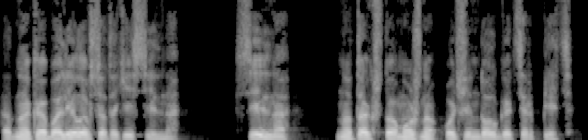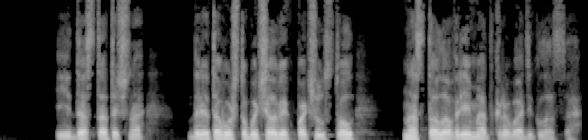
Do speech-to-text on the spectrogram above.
однако болело все-таки сильно. Сильно, но так, что можно очень долго терпеть. И достаточно — для того, чтобы человек почувствовал, настало время открывать глаза.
